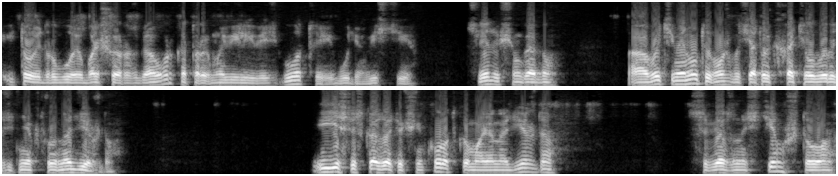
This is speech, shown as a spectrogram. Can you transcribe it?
и то, и другое большой разговор, который мы вели весь год и будем вести в следующем году. А в эти минуты, может быть, я только хотел выразить некоторую надежду. И если сказать очень коротко, моя надежда связана с тем, что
